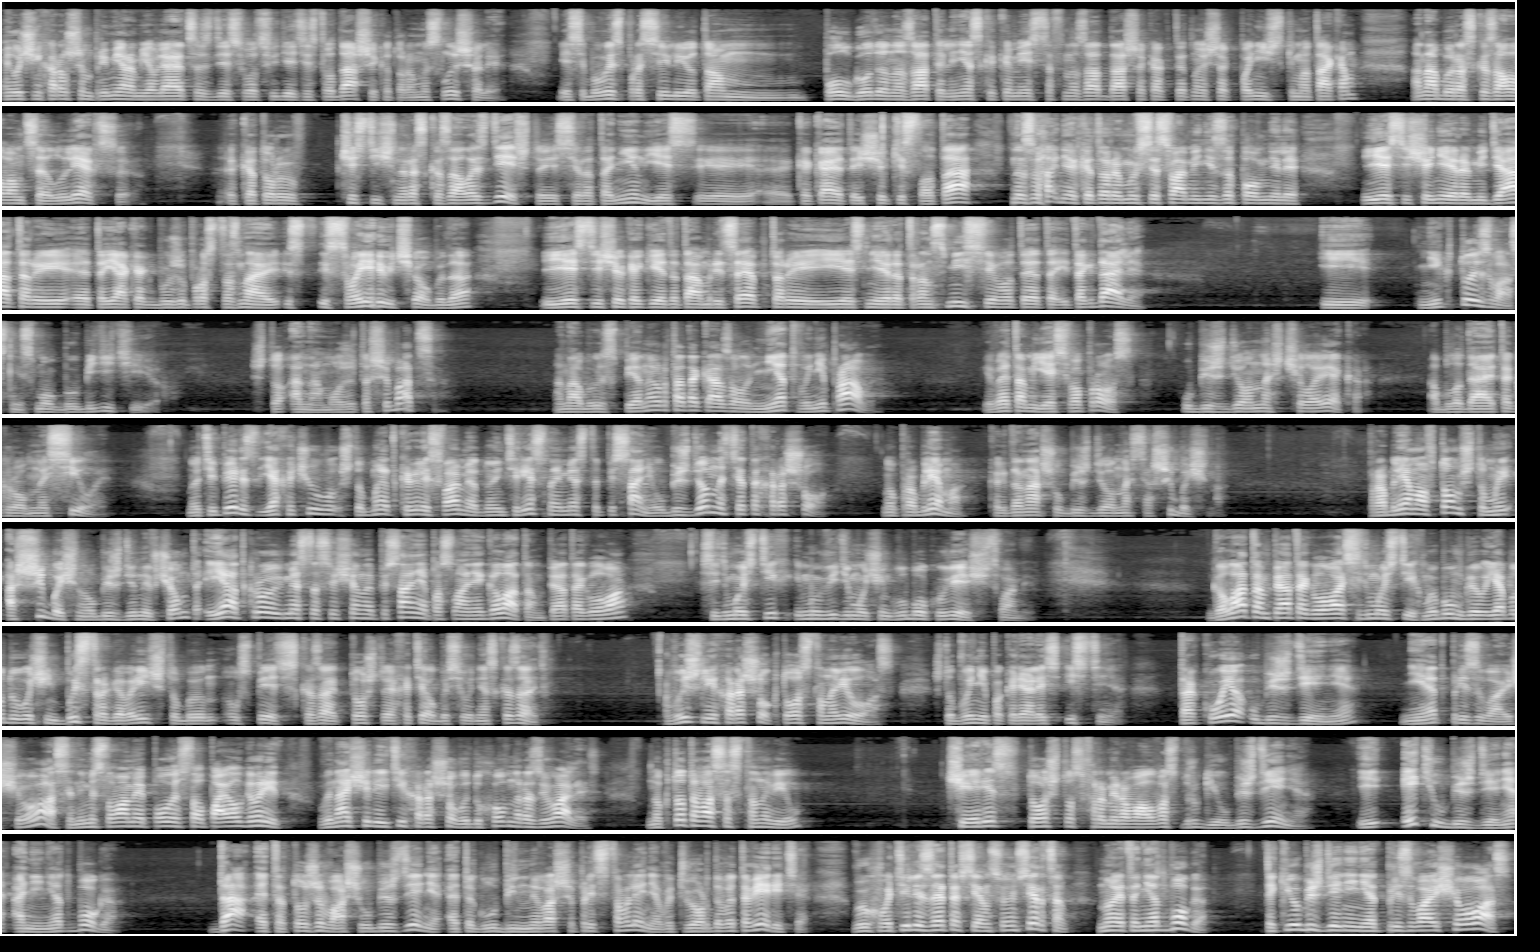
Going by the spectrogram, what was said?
и очень хорошим примером является здесь вот свидетельство Даши, которое мы слышали. Если бы вы спросили ее там полгода назад или несколько месяцев назад, Даша, как ты относишься к паническим атакам, она бы рассказала вам целую лекцию, которую частично рассказала здесь, что есть серотонин, есть э, какая-то еще кислота, название которое мы все с вами не запомнили, есть еще нейромедиаторы, это я как бы уже просто знаю из, из своей учебы, да, и есть еще какие-то там рецепторы, и есть нейротрансмиссия вот это и так далее. И никто из вас не смог бы убедить ее, что она может ошибаться. Она бы с пеной у рта доказывала, нет, вы не правы. И в этом есть вопрос. Убежденность человека обладает огромной силой. Но теперь я хочу, чтобы мы открыли с вами одно интересное место Писания. Убежденность – это хорошо, но проблема, когда наша убежденность ошибочна – Проблема в том, что мы ошибочно убеждены в чем-то. И я открою вместо Священного Писания послание Галатам, 5 глава, 7 стих, и мы увидим очень глубокую вещь с вами. Галатам 5 глава, 7 стих. Мы будем, я буду очень быстро говорить, чтобы успеть сказать то, что я хотел бы сегодня сказать. Вышли хорошо, кто остановил вас, чтобы вы не покорялись истине. Такое убеждение нет призывающего вас. Иными словами, апостол Павел говорит, вы начали идти хорошо, вы духовно развивались, но кто-то вас остановил через то, что сформировал вас другие убеждения. И эти убеждения, они не от Бога. Да, это тоже ваши убеждения, это глубинные ваши представления, вы твердо в это верите, вы ухватили за это всем своим сердцем, но это не от Бога. Такие убеждения не от призывающего вас.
